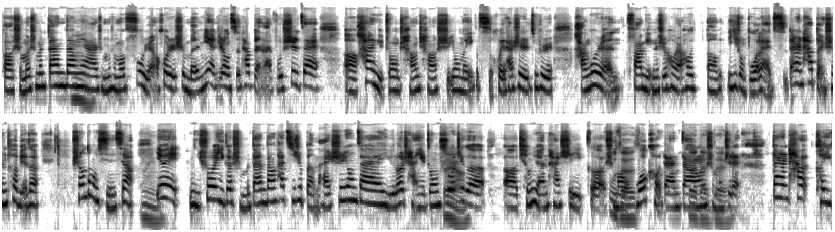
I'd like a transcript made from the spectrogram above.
呃什么什么担当呀，什么什么富人或者是门面这种词，它本来不是在呃汉语中常常使用的一个词汇，它是就是韩国人发明了之后，然后呃一种舶来词，但是它本身特别的生动形象，因为你说一个什么担当，它其实本来是用在娱乐产业中说这个呃成员他是一个什么 vocal 担当什么之类。但是它可以，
